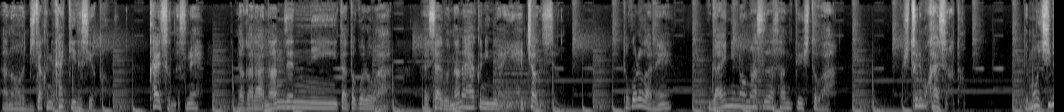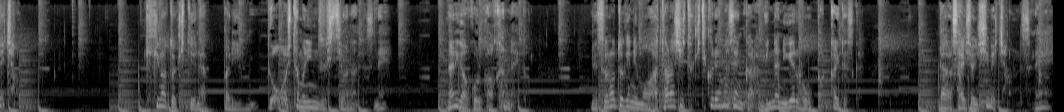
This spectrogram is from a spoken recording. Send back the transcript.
あの自宅に帰っていいですよと返すんですね。だから何千人いたところが最後700人ぐらいに減っちゃうんですよ。ところがね第二の増田さんっていう人は一人も返すなと。でもう閉めちゃう。危機の時っていうのはやっぱりどうしても人数必要なんですね。何が起こるか分かんないと。でその時にもう新しい人来てくれませんからみんな逃げる方ばっかりですから。だから最初に閉めちゃうんですね。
